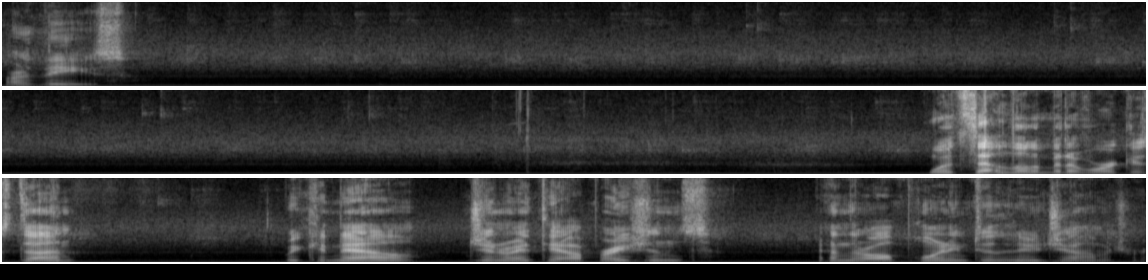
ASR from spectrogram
are these. Once that little bit of work is done, we can now generate the operations and they're all pointing to the new geometry.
